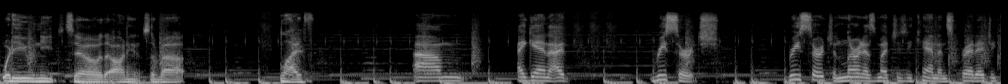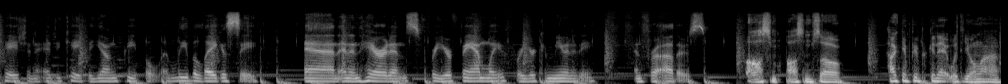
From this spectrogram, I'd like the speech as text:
what do you need to tell the audience about life? Um, again, I research research and learn as much as you can and spread education and educate the young people and leave a legacy and an inheritance for your family for your community and for others. Awesome awesome. So how can people connect with you online?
